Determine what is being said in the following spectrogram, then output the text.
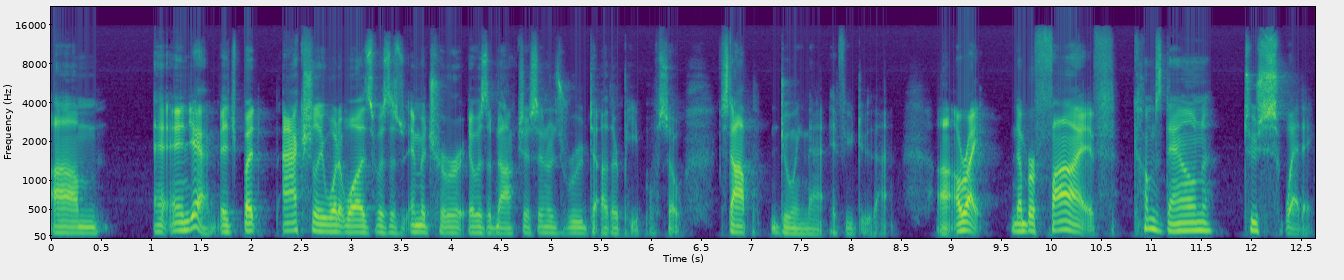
Um, and, and yeah, it, but actually what it was was, was immature, it was obnoxious, and it was rude to other people. So stop doing that if you do that. Uh, all right, number five comes down to sweating.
